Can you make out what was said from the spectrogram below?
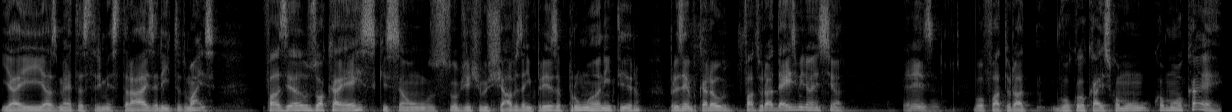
E aí as metas trimestrais ali e tudo mais, fazer os OKRs, que são os objetivos chaves da empresa, para um ano inteiro. Por exemplo, quero faturar 10 milhões esse ano. Beleza. Vou faturar, vou colocar isso como um, como um OKR.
